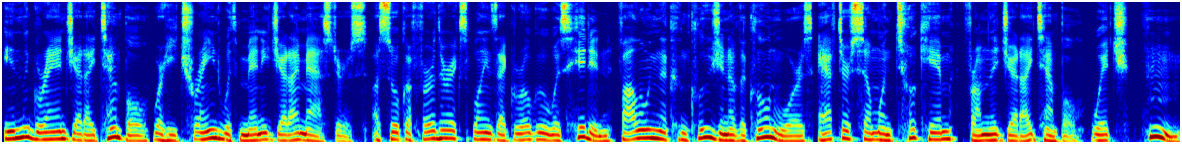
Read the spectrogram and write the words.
in the Grand Jedi Temple where he trained with many Jedi Masters. Ahsoka further explains that Grogu was hidden following the conclusion of the Clone Wars after someone took him from the Jedi Temple, which, hmm,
